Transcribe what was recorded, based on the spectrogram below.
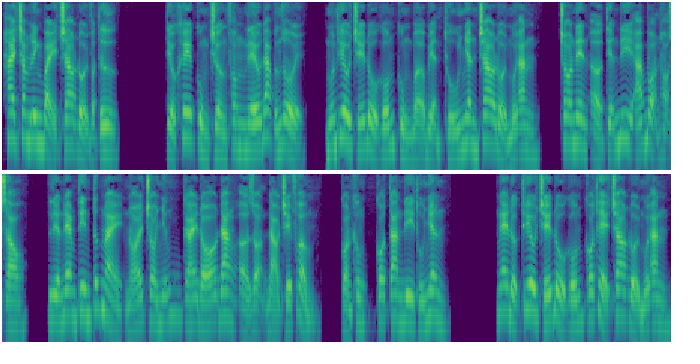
207 trao đổi vật tư. Tiểu Khê cùng Trường Phong nếu đáp ứng rồi, muốn thiêu chế đồ gốm cùng bờ biển thú nhân trao đổi mối ăn, cho nên ở tiễn đi á bọn họ sau, liền đem tin tức này nói cho những cái đó đang ở dọn đảo chế phẩm, còn không có tan đi thú nhân. Nghe được thiêu chế đồ gốm có thể trao đổi mối ăn,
